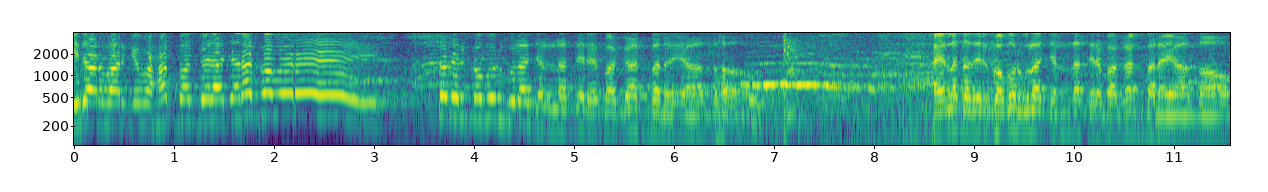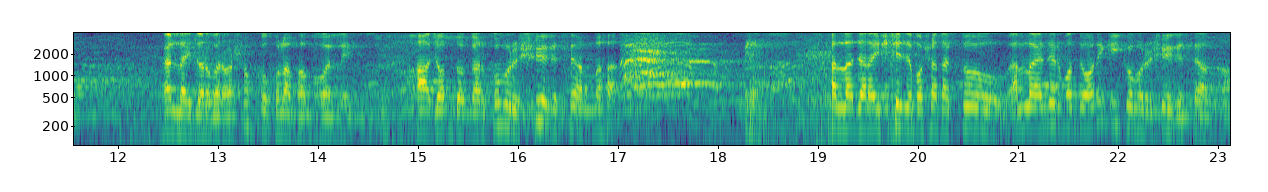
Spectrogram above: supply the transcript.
এই দরবারকে মোহাব্বত করে যারা কবরে, তাদের কবরগুলা জাল্লাতের বাগান বানায়া দাও। আল্লাহ তাদের কবরগুলা জান্নাতের বাগান বানায়া দাও। আল্লাহ দরবার অসংখ্য খোলাফা মোবাল্লে আজ অন্ধকার কবরে শুয়ে গেছে আল্লাহ। আল্লাহ যারা স্টেজে বসা থাকতো, আল্লাহ এদের মধ্যে অনেকেই কবরে শুয়ে গেছে আল্লাহ।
